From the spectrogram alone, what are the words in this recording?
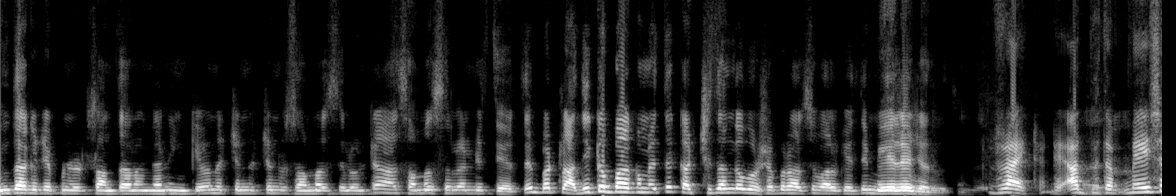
ఇందాక చెప్పినట్టు సంతానం కానీ ఇంకేమైనా చిన్న చిన్న సమస్యలు ఉంటే ఆ సమస్యలన్నీ తీరుతాయి బట్ అధిక భాగం అయితే ఖచ్చితంగా వృషభ రాశి వాళ్ళకైతే మేలే జరుగుతుంది. రైట్ అండి. అద్భుతం. మేష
